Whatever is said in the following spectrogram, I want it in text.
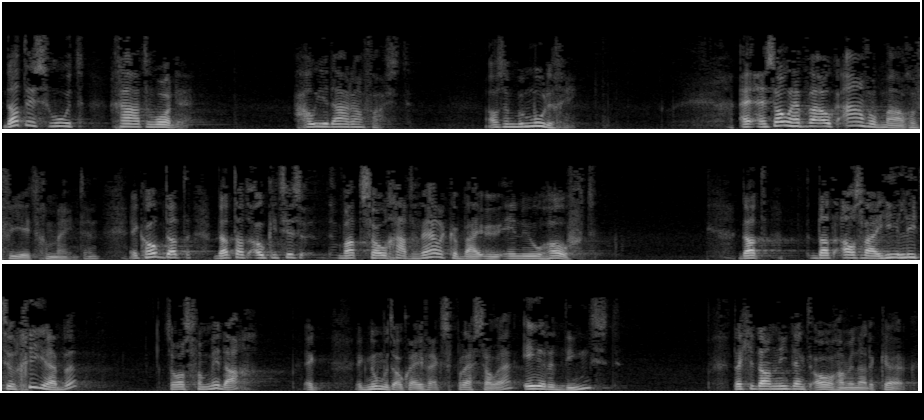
Dat is hoe het gaat worden. Hou je daaraan vast. Als een bemoediging. En, en zo hebben wij ook avondmaal gevierd, gemeente. ik hoop dat, dat dat ook iets is wat zo gaat werken bij u in uw hoofd. Dat, dat als wij hier liturgie hebben, zoals vanmiddag, ik, ik noem het ook even expres zo, hè, eredienst. Dat je dan niet denkt, oh, gaan we naar de kerk.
